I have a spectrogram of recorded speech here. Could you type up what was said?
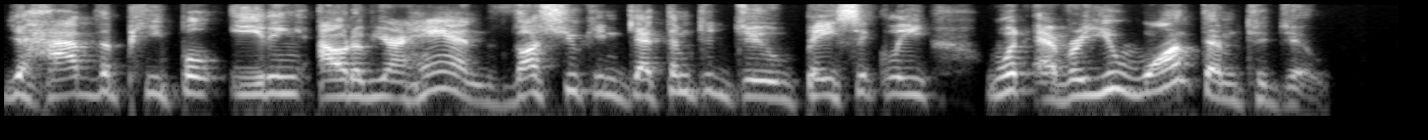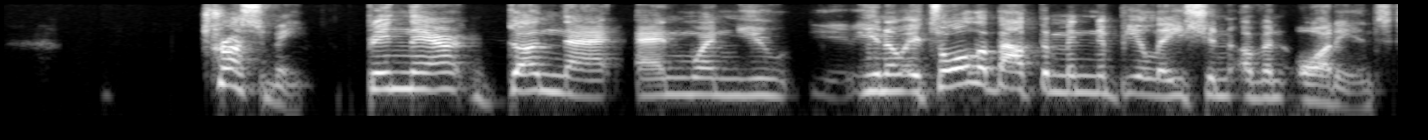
you have the people eating out of your hand. Thus, you can get them to do basically whatever you want them to do. Trust me, been there, done that. And when you, you know, it's all about the manipulation of an audience.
